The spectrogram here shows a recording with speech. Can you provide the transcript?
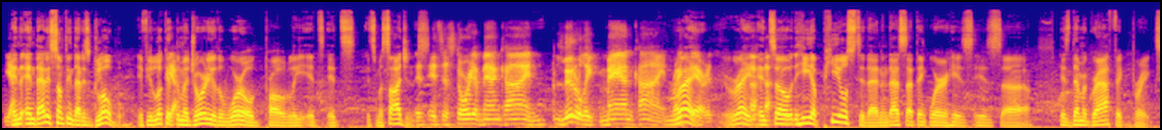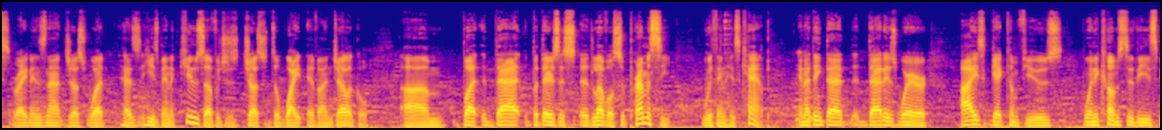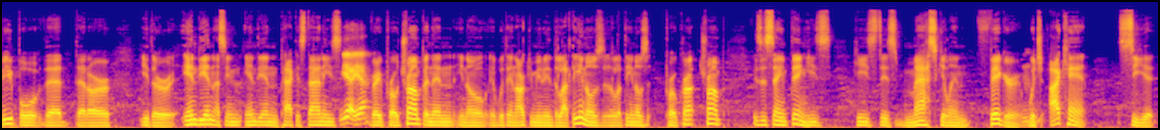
Yeah. And and that is something that is global. If you look at Yeah. the majority of the world, probably it's it's it's misogynist. It's, it's a story of mankind, literally mankind, right, there. right. And so he appeals to that, and that's I think where his his uh, his demographic breaks, right? And it's not just what has he's been accused of, which is just the white evangelical, um, but that but there's this level of supremacy within his camp, and I think that that is where I get confused when it comes to these people that that are either Indian, I seen Indian, Pakistanis, Yeah, yeah. very pro-Trump, and then you know within our community, the Latinos, the Latinos pro-Trump is the same thing. He's he's this masculine figure, Mm-hmm. which I can't see it,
